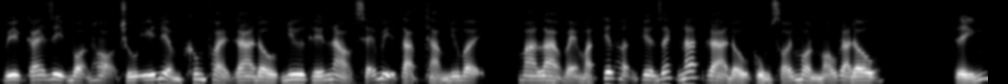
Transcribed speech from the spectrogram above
Vì cái gì bọn họ chú ý điểm không phải gà đầu như thế nào sẽ bị tạp thảm như vậy, mà là vẻ mặt tiếc hận kia rách nát gà đầu cùng sói mòn máu gà đâu. Tính,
